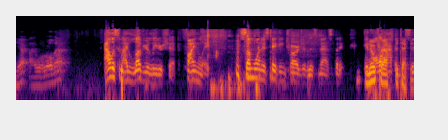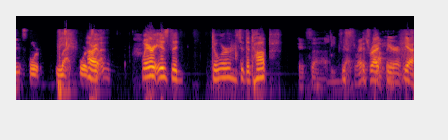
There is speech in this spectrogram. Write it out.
Yep, I will roll that. Allison, I love your leadership. Finally, someone is taking charge of this mess, but it, it No all traps detected. since Fort Leck. Fort All right. Leck. Where is the door? Is it the top? It's uh, yeah, it's right. It's right top there. here. Yeah,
